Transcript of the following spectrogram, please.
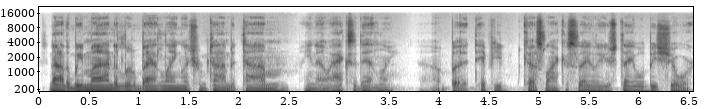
It's not that we mind a little bad language from time to time, you know, accidentally. Uh, but if you cuss like a sailor, your stay will be short.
